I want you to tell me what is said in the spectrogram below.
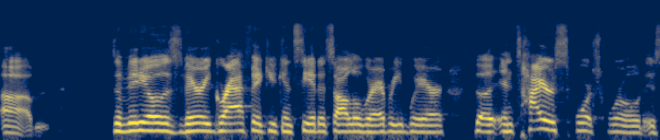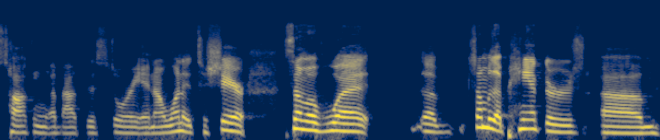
um, the video is very graphic. You can see it. It's all over everywhere. The entire sports world is talking about this story. And i wanted to share some of what some of the panthers um,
